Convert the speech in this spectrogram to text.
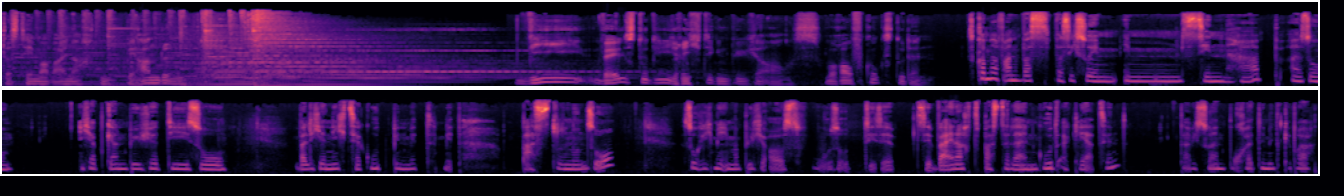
das Thema Weihnachten behandeln. Wie wählst du die richtigen Bücher aus? Worauf guckst du denn? Es kommt darauf an, was, was ich so im, im Sinn habe. Also ich habe gern Bücher, die so, weil ich ja nicht sehr gut bin mit, mit Basteln und so, suche ich mir immer Bücher aus, wo so diese, diese Weihnachtsbasteleien gut erklärt sind. Da habe ich so ein Buch heute mitgebracht.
